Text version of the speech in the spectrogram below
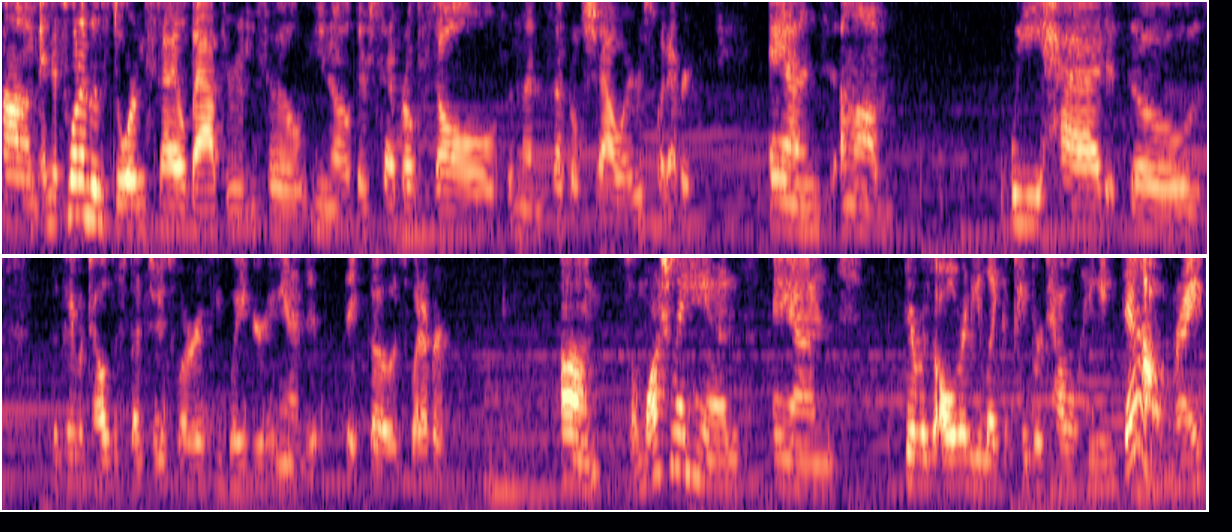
um, and it's one of those dorm style bathrooms. So, you know, there's several stalls and then several showers, whatever. And um, we had those, the paper towel dispensers where if you wave your hand, it, it goes, whatever. Um, so I'm washing my hands, and there was already like a paper towel hanging down, right?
